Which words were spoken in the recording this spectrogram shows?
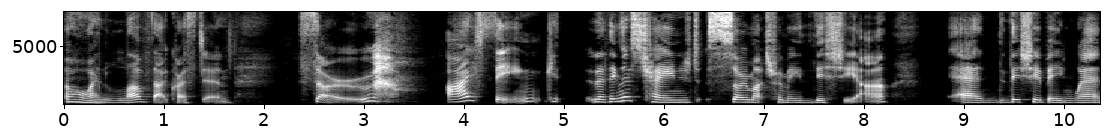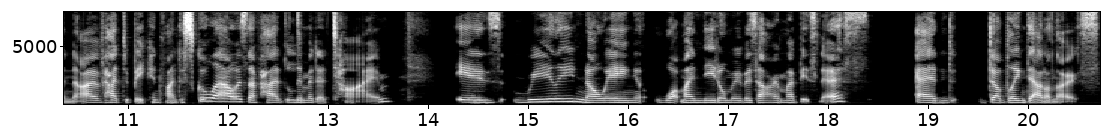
Oh, I love that question. So, I think the thing that's changed so much for me this year, and this year being when I've had to be confined to school hours, and I've had limited time, is really knowing what my needle movers are in my business and doubling down on those.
